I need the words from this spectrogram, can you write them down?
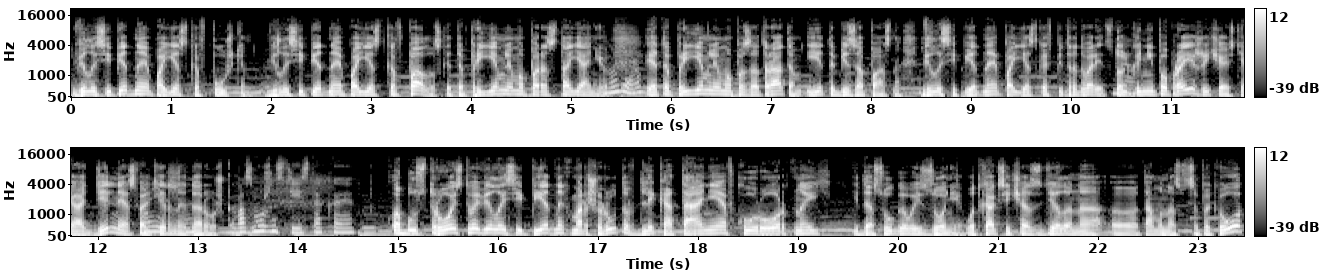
Велосипедная поездка в Пушкин, велосипедная поездка в Павловск. Это приемлемо по расстоянию, Ну да. это приемлемо по затратам и это безопасно. Велосипедная поездка в Петродворец. Только Да. не по проезжей части, а отдельная асфальтированная Конечно. дорожка Возможность есть такая. обустройство велосипедных маршрутов для катания в курортной и досуговой зоне. Вот как сейчас сделано э, там у нас в ЦПКО,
